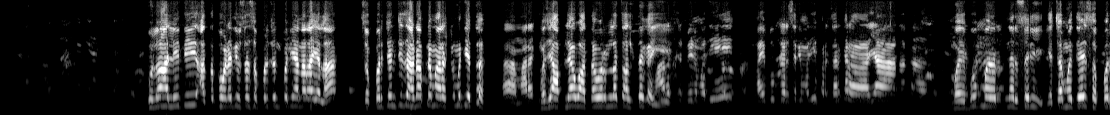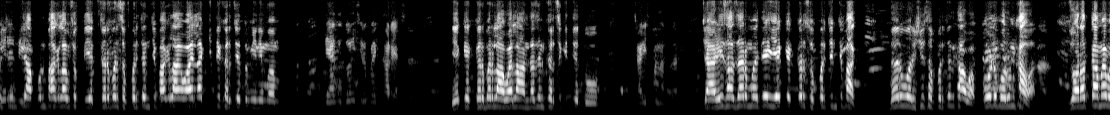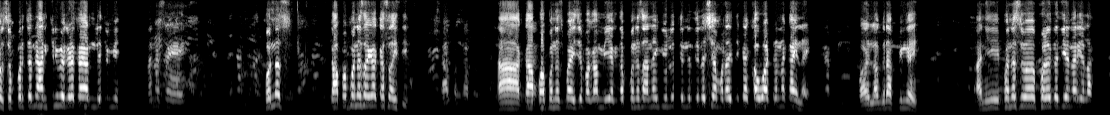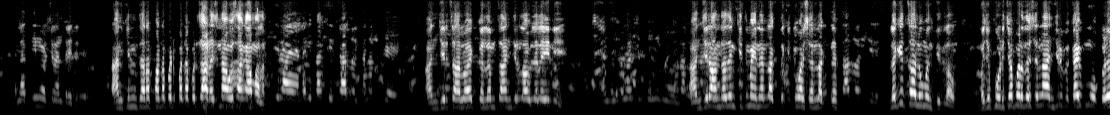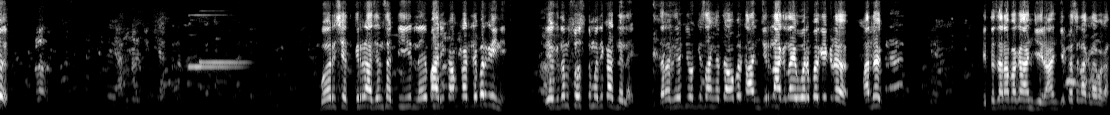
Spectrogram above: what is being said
फुलं आली ती आता थोड्या दिवसात सफरचंद पण येणार आहे याला. सफरचंदची झाडं आपल्या महाराष्ट्रामध्ये येतं. हा महाराष्ट्र म्हणजे आपल्या वातावरणाला चालतं काही. महाराष्ट्र बीडमध्ये महबूब नर्सरी मध्ये प्रचार करा या नाका. महबूब मर- नर्सरी याच्यामध्ये सफरचंदची आपण बाग लावू शकतो. एकरभर सफरचंदची बाग लावायला किती खर्च येतो मिनिमम दोनशे रुपये झाड याचं एक एकरभर लावायला अंदाजन खर्च किती येतो? चाळीस पन्नास हजार. चाळीस हजारमध्ये एक एकर सफरचंदची बाग. दरवर्षी सफरचंद खावा पोट भरून खावा. जोरात काम आहे बघ सफरचंद आणखीन वेगळं काय आणले तुम्ही? पन्नास आहे. फणस? कापा फणस आहे का? कसा आहे ती? हा कापा फणस पाहिजे बघा. मी एकदा फणस आणायला गेलो त्याने दिलं शेंबडा ती काय खाऊ वाटत ना काय नाही. व्हायला ग्राफ्टिंग आहे. आणि फणस फळ कधी येणार याला? तीन वर्षानंतर येते आणखीन जरा पटापट पटापट झाडाची नावं सांगा आम्हाला. अंजीर चालू आहे कलमचे. अंजीर लावलेला आहे. अंजीर अंदाजन किती महिन्यात लागतं किती वर्षांना लागतं? लगेच चालू म्हणतील राव. म्हणजे पुढच्या प्रदर्शनाला अंजीर काय मोकळं? बर शेतकरी राजांसाठी लय भारी काम काढले बरं काही नाही एकदम स्वस्त मध्ये काढलेलं आहे. जरा रेट योग्य सांगत जावं बरं का. अंजीर लागलाय वर बघ इकडं. मालक. इथं जरा बघा अंजीर. अंजीर कसं लागलाय बघा.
